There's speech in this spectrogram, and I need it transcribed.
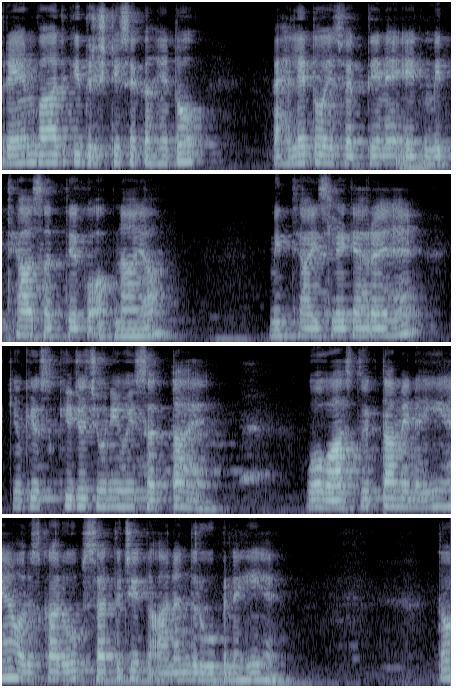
प्रेमवाद की दृष्टि से कहें तो पहले तो इस व्यक्ति ने एक मिथ्या सत्य को अपनाया। मिथ्या इसलिए कह रहे हैं क्योंकि उसकी जो चुनी हुई सत्ता है, वो वास्तविकता में नहीं है और उसका रूप सत्यचित आनंद रूप नहीं है। तो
